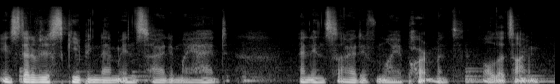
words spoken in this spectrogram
instead of just keeping them inside in my head and inside of my apartment all the time.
